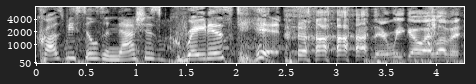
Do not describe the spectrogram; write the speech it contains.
Crosby, Stills, and Nash's greatest hit. there we go. I love it.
